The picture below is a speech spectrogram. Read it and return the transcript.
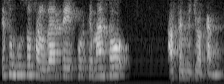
Es un gusto saludarte, Jorge Manso, hasta Michoacán.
